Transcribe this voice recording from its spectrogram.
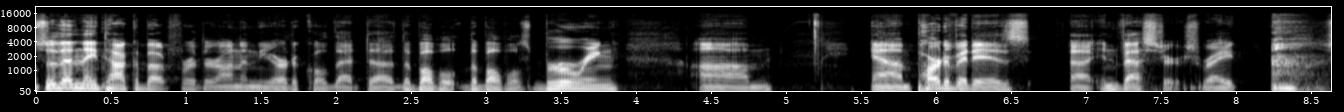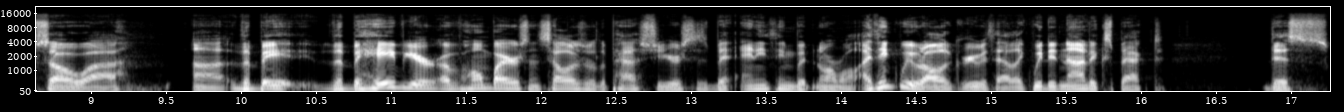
so then they talk about further on in the article that uh, the bubble, the bubble's brewing. Um, and part of it is uh, investors, right? so uh, uh, the be- the behavior of home buyers and sellers over the past few years has been anything but normal. I think we would all agree with that. Like we did not expect this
